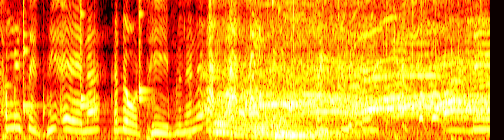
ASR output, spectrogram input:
ถ้าไม่ติดพี่เอนะ กระโดดถีบเลยนะเนี่ย ติดเลยปากดี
